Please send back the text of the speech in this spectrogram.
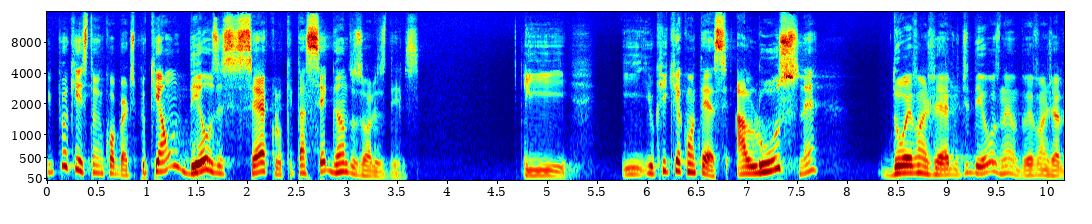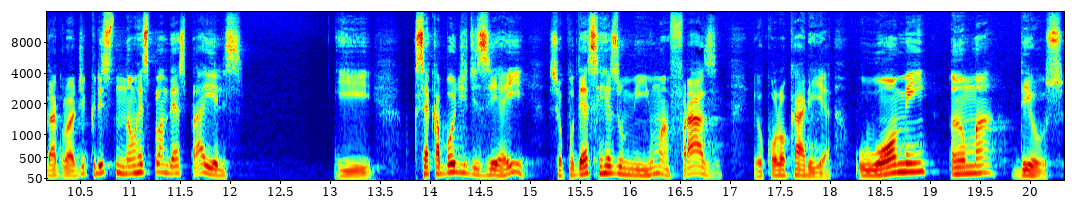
E por que estão encobertos? Porque há um Deus esse século que está cegando os olhos deles. E, e, e o que, que acontece? A luz né, do Evangelho de Deus, né, do Evangelho da glória de Cristo, não resplandece para eles. E o que você acabou de dizer aí, se eu pudesse resumir em uma frase, eu colocaria: o homem ama Deus,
